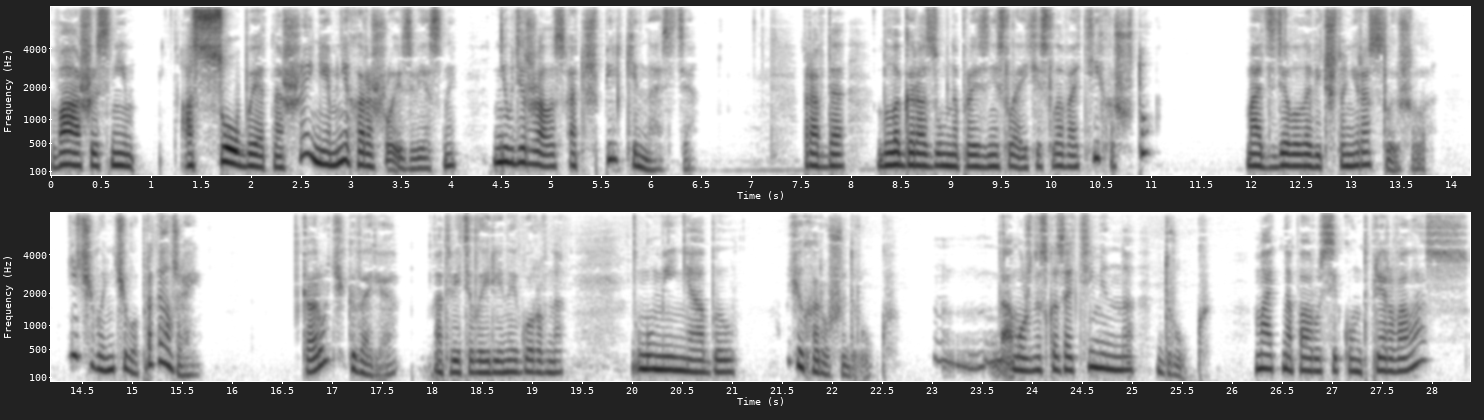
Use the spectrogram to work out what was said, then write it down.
ваши с ним особые отношения мне хорошо известны, не удержалась от шпильки Настя. Правда, благоразумно произнесла эти слова тихо. Что? Мать сделала вид, что не расслышала. Ничего, ничего, продолжай. Короче говоря, — ответила Ирина Егоровна. — У меня был очень хороший друг. Да, можно сказать, именно друг. Мать на пару секунд прервалась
